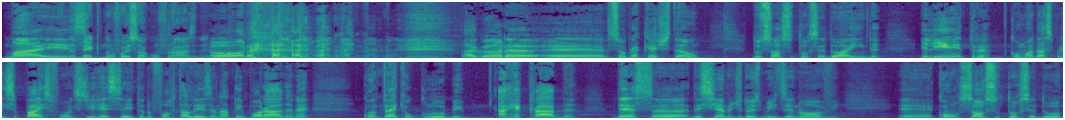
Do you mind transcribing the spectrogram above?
Mas... Ainda bem que não foi só com frase, né? Ora! Agora, é, sobre a questão do sócio-torcedor ainda. Ele entra como uma das principais fontes de receita do Fortaleza na temporada, né? Quanto é que o clube arrecada dessa, desse ano de 2019 é, com o sócio torcedor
